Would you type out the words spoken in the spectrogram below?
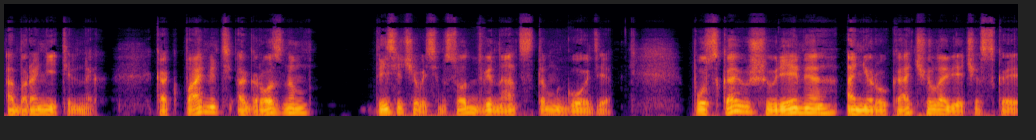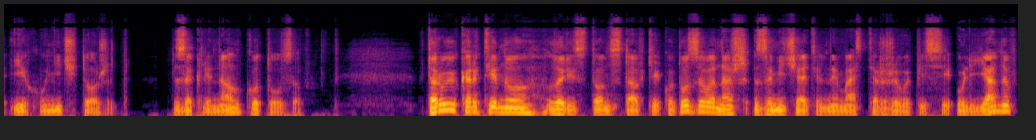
оборонительных, как память о грозном 1812 годе. Пускай уж время, а не рука человеческая их уничтожит, заклинал Кутузов. Вторую картину «Ларистон» ставки Кутузова наш замечательный мастер живописи Ульянов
